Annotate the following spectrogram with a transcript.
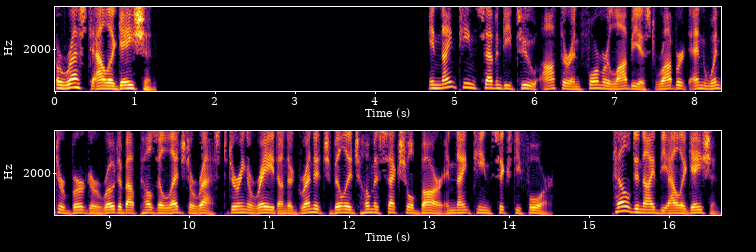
Arrest allegation In 1972 author and former lobbyist Robert N. Winter Berger wrote about Pell's alleged arrest during a raid on a Greenwich Village homosexual bar in 1964. Pell denied the allegation.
